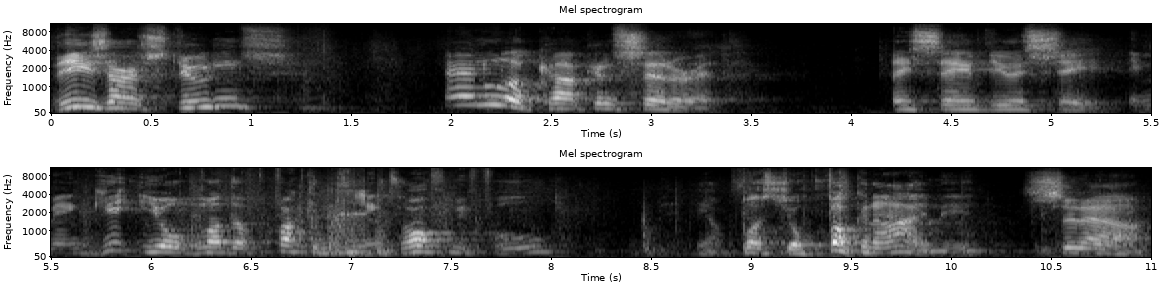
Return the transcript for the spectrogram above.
These are students. And look how considerate. They saved you a seat. Hey, man, get your motherfucking hands off me, fool. Yeah, I'll bust your fucking eye, man. Sit down.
